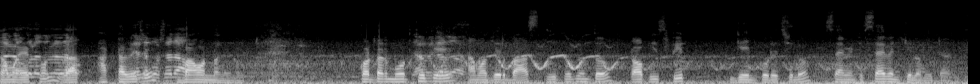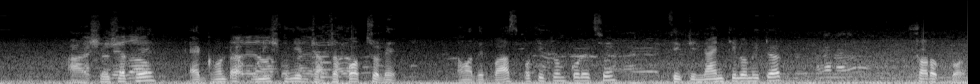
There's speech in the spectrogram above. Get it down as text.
সময় এখন রাত আটটা বেজে বাউন্ন মিনিট। কটার মোড় থেকে আমাদের বাস এই পর্যন্ত টপ স্পিড গেইন করেছিল সেভেন্টি সেভেন কিলোমিটার আর সেই সাথে এক ঘণ্টা উনিশ মিনিট যাত্রা পথ চলে। আমাদের বাস অতিক্রম করেছে ফিফটি নাইন কিলোমিটার সড়ক পথ।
